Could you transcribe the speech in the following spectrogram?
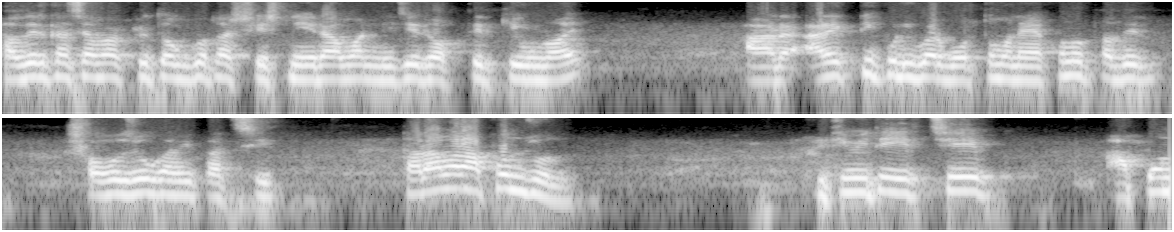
তাদের কাছে আমার কৃতজ্ঞতা শেষ নেই। এরা আমার নিজের রক্তের কেউ নয়। আর আরেকটি পরিবার বর্তমানে এখনও তাদের সহযোগ আমি পাচ্ছি। তারা আমার আপনজন। পৃথিবীতে এর চেয়ে আপন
